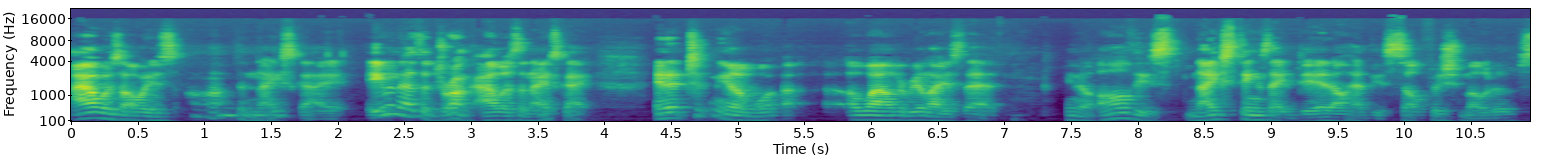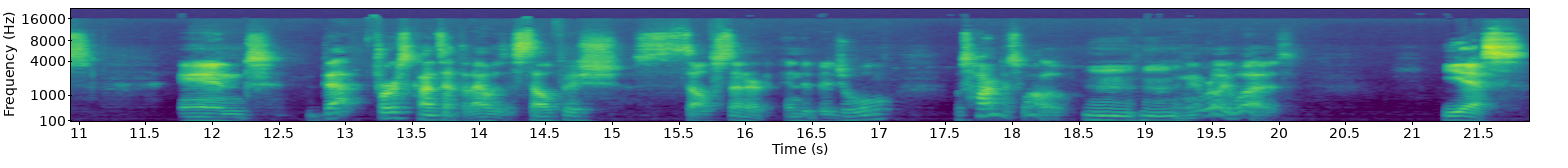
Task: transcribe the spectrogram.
I was always, oh, I'm the nice guy. Even as a drunk, I was the nice guy, and it took me a, a while to realize that you know, all these nice things I did all had these selfish motives. And that first concept that I was a selfish, self-centered individual was hard to swallow. hmm I mean, it really was. Yes.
